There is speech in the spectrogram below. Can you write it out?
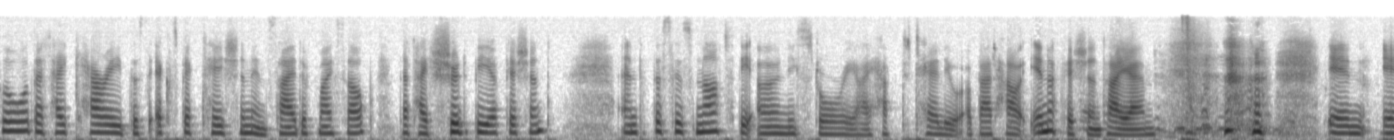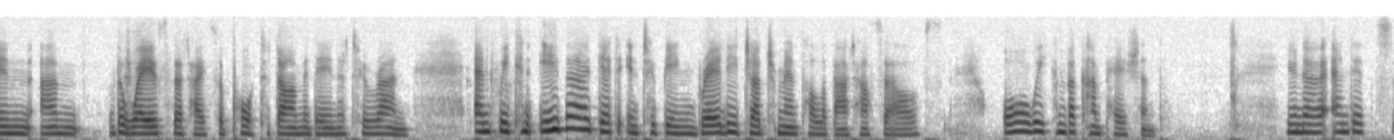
saw that I carried this expectation inside of myself that I should be efficient. And this is not the only story I have to tell you about how inefficient I am in, in um, the ways that I support Dharma Dana to run. And we can either get into being really judgmental about ourselves or we can become patient. You know, and it's,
